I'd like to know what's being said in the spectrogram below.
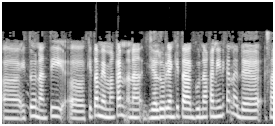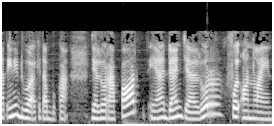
eh, itu nanti eh, kita memang kan nah, jalur yang kita gunakan ini kan ada saat ini dua kita buka jalur raport ya dan jalur full online.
